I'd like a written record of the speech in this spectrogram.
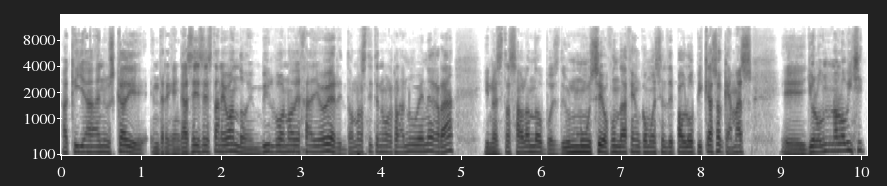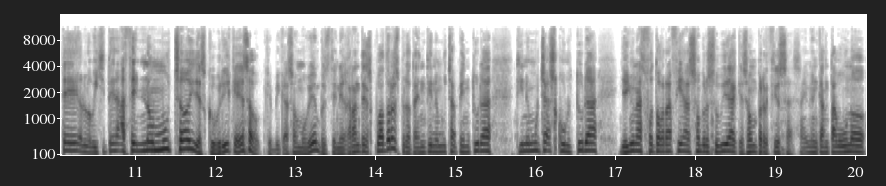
aquí ya en Euskadi, entre que en Gasteiz está nevando, en Bilbo no deja de llover, en Donosti tenemos la nube negra y nos estás hablando pues de un museo fundación como es el de Pablo Picasso, que además eh, yo no lo visité, lo visité hace no mucho y descubrí que eso, que Picasso muy bien, pues tiene grandes cuadros, pero también tiene mucha pintura, tiene mucha escultura y hay unas fotografías sobre su vida que son preciosas. A mí me encantaba uno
